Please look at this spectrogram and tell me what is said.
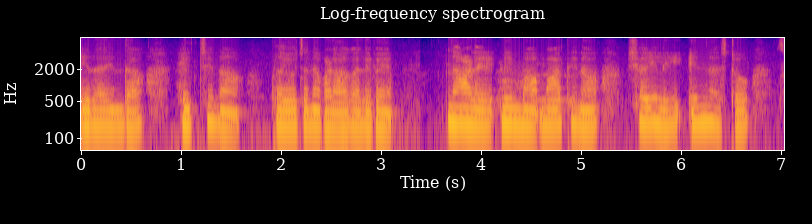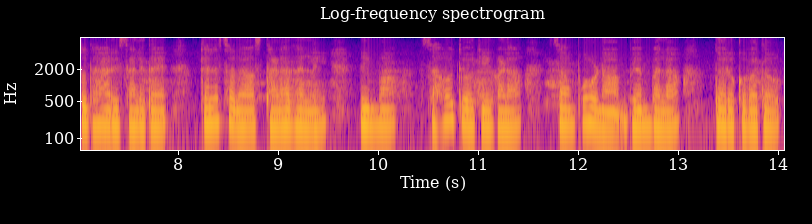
ಇದರಿಂದ ಹೆಚ್ಚಿನ ಪ್ರಯೋಜನಗಳಾಗಲಿವೆ. ನಾಳೆ ನಿಮ್ಮ ಮಾತಿನ ಶೈಲಿ ಇನ್ನಷ್ಟು ಸುಧಾರಿಸಲಿದೆ. ಕೆಲಸದ ಸ್ಥಳದಲ್ಲಿ ನಿಮ್ಮ ಸಹೋದ್ಯೋಗಿಗಳ ಸಂಪೂರ್ಣ ಬೆಂಬಲ ದೊರಕುವುದು,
